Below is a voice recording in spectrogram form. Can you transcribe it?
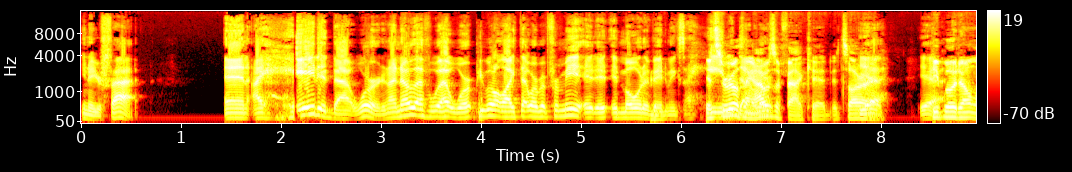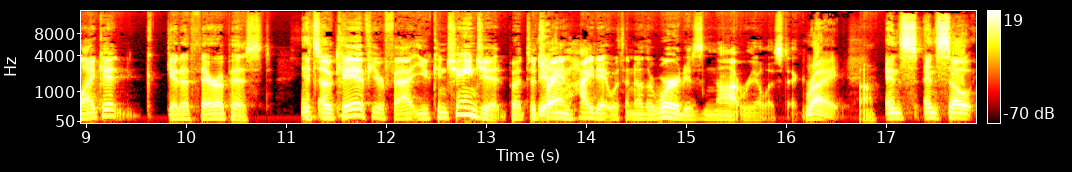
you know, you're fat." And I hated that word. And I know that that word people don't like that word, but for me, it, it, it motivated me because I hated It's a real thing. Word. I was a fat kid. It's all right. Yeah, yeah. People who don't like it, get a therapist. Yeah. It's okay if you're fat, you can change it, but to try and hide it with another word is not realistic. Right. So. And and so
